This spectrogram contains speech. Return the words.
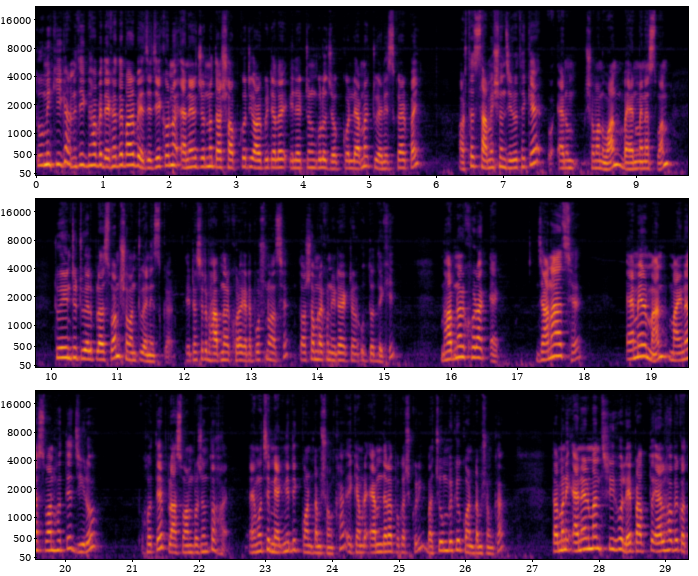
তুমি কি গাণিতিকভাবে দেখাতে পারবে যে যে কোনো অ্যানের জন্য তার সবকটি অরবিটালের ইলেকট্রনগুলো যোগ করলে আমরা টু এন স্কোয়ার পাই? অর্থাৎ সামেশন জিরো থেকে এন সমান ওয়ান বা N minus one two into twelve plus one সমান টু এন স্কোয়ার এটা সেটা ভাবনার খোরাক, একটা প্রশ্ন আছে। তো আমরা এখন এটা একটা উত্তর দেখি। ভাবনার খোরাক এক। জানা আছে এম এর মান মাইনাস ওয়ান হতে জিরো হতে প্লাস ওয়ান পর্যন্ত হয়। এম হচ্ছে ম্যাগনেটিক কোয়ান্টাম সংখ্যা, একে আমরা এম দ্বারা প্রকাশ করি, বা চুম্বকীয় কোয়ান্টাম সংখ্যা। তার মানে এন এর মান থ্রি হলে প্রাপ্ত এল হবে কত?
